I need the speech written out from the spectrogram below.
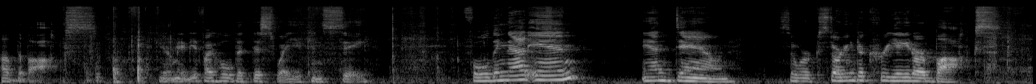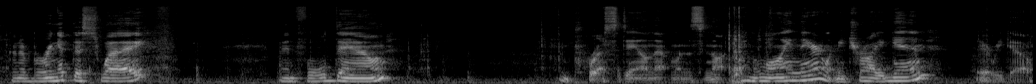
of the box. Here, maybe if I hold it this way, you can see. Folding that in and down. So we're starting to create our box. Gonna bring it this way and fold down and press down. That one's not in the line there. Let me try again. There we go.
